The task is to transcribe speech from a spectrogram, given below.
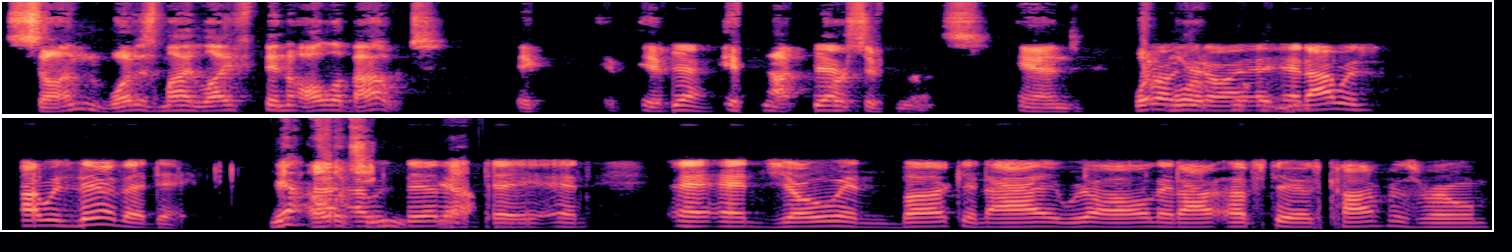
"Son, what has my life been all about? If, if, yeah. if not perseverance." And what well, more? You know, and I was I was there that day. Yeah, oh, I, I was there yeah. that day, and, and and Joe and Buck and I we were all in our upstairs conference room,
